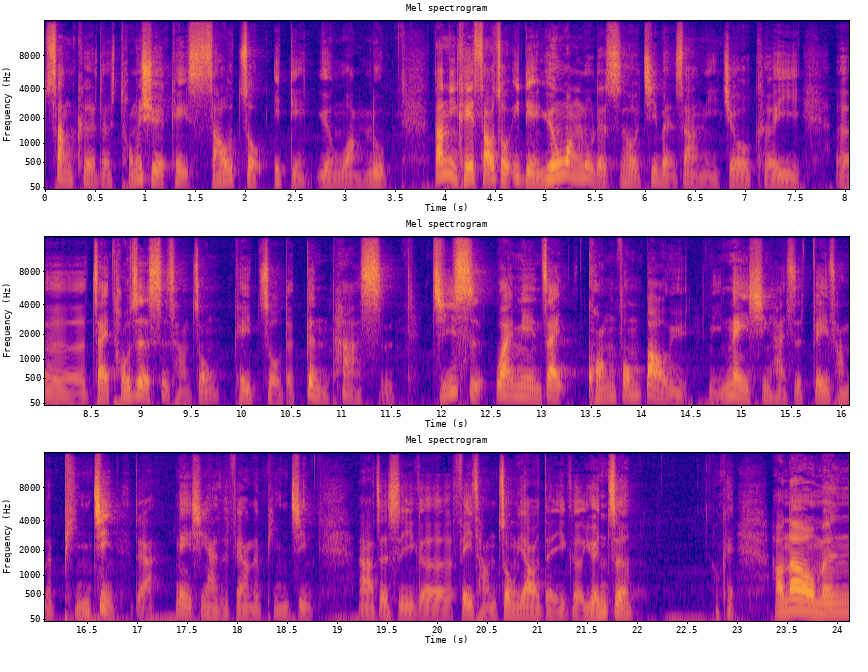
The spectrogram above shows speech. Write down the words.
上课的同学可以少走一点冤枉路。当你可以少走一点冤枉路的时候，基本上你就可以呃在投资的市场中可以走得更踏实。即使外面在狂风暴雨，你内心还是非常的平静，对啊，内心还是非常的平静。那这是一个非常重要的一个原则。OK，好，那我们。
